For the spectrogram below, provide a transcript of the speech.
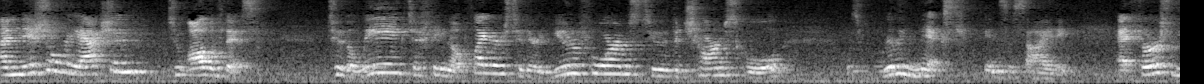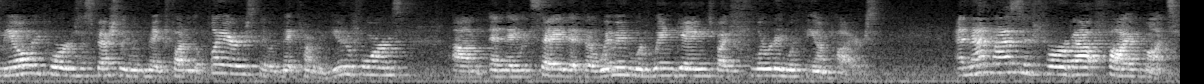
Initial reaction to all of this, to the league, to female players, to their uniforms, to the charm school, was really mixed in society. At first, male reporters especially would make fun of the players, they would make fun of the uniforms, um, and they would say that the women would win games by flirting with the umpires. And that lasted for about five months.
